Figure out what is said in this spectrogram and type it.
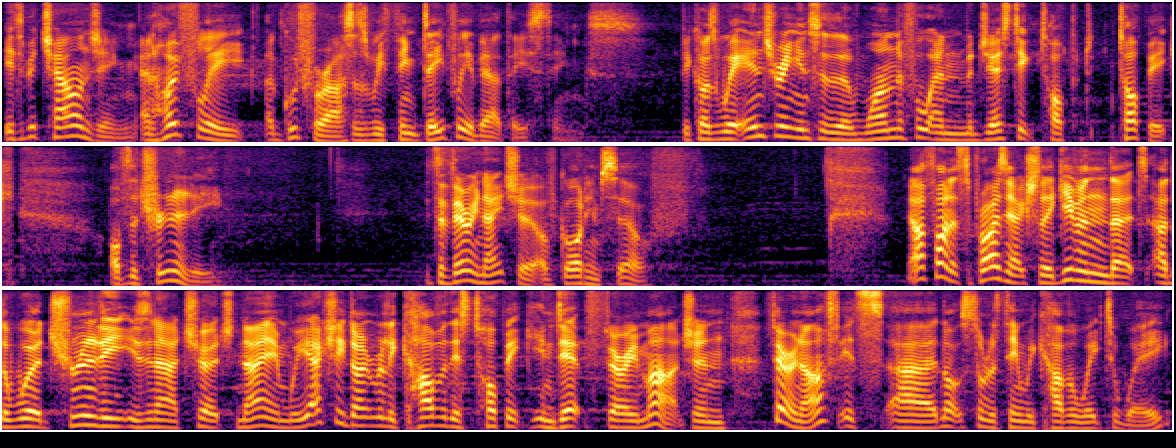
it's a bit challenging and hopefully good for us as we think deeply about these things because we're entering into the wonderful and majestic top- topic of the Trinity. It's the very nature of God Himself. Now, I find it surprising actually, given that uh, the word Trinity is in our church name, we actually don't really cover this topic in depth very much. And fair enough, it's uh, not the sort of thing we cover week to week.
